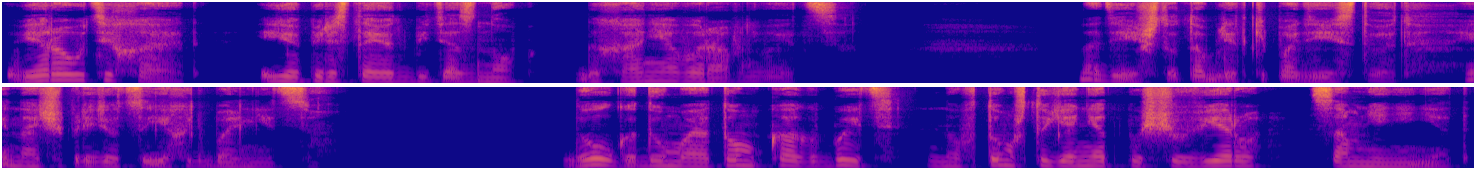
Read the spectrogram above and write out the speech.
Вера утихает. Ее перестает бить озноб. Дыхание выравнивается. Надеюсь, что таблетки подействуют, иначе придется ехать в больницу. Долго думаю о том, как быть, но в том, что я не отпущу Веру, сомнений нет.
